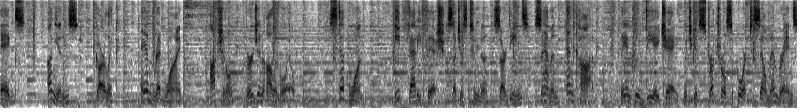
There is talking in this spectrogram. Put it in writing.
eggs, onions, garlic, and red wine. Optional, virgin olive oil. Step 1. Eat fatty fish such as tuna, sardines, salmon, and cod. They include DHA, which gives structural support to cell membranes,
